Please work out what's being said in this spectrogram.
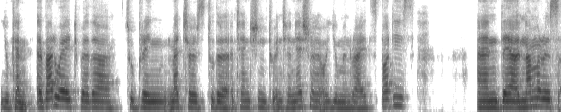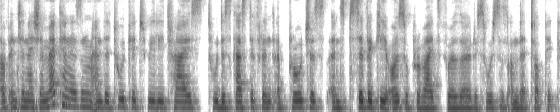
you can evaluate whether to bring matters to the attention to international or human rights bodies. And there are numerous of international mechanisms and the toolkit really tries to discuss different approaches and specifically also provides further resources on that topic.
